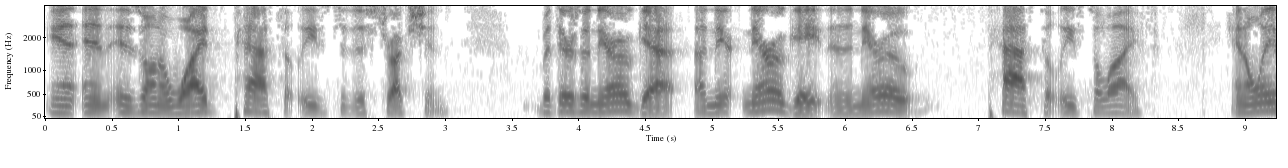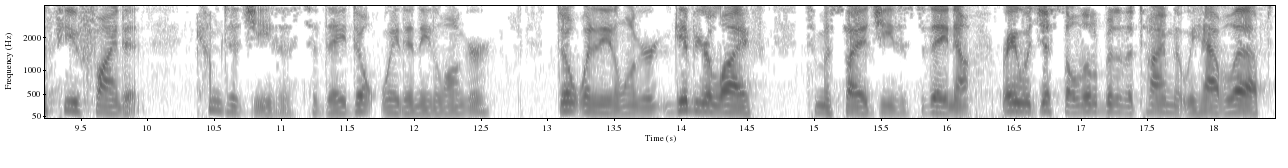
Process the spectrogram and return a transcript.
and, and is on a wide path that leads to destruction. But there's a narrow gate, a narrow gate, and a narrow path that leads to life, and only a few find it. Come to Jesus today. Don't wait any longer. Don't wait any longer. Give your life to Messiah Jesus today. Now, Ray, with just a little bit of the time that we have left,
